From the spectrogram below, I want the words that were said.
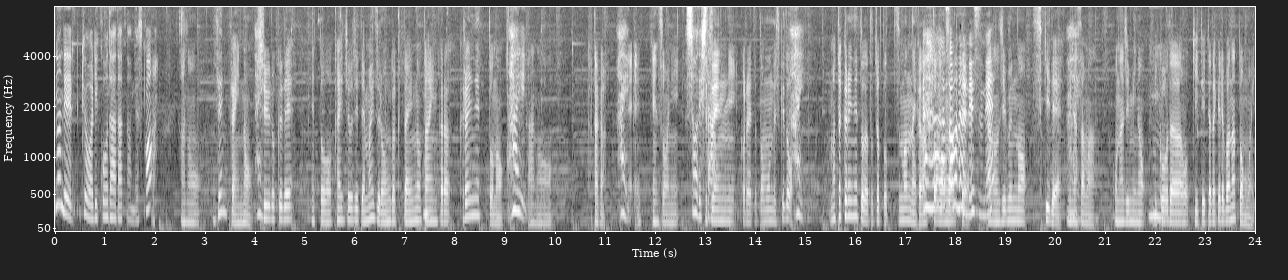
なんで今日はリコーダーだったんですか？あの前回の収録で、えっと、会場自体舞鶴音楽隊の隊員からクラリネットの、はい。あの方が、はい。え演奏に出演に来られたと思うんですけど、はいまたクラリネットだとちょっとつまんないかなとも思ってね。あの自分の好きで皆様、おなじみのリコーダーを聴いていただければなと思い、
